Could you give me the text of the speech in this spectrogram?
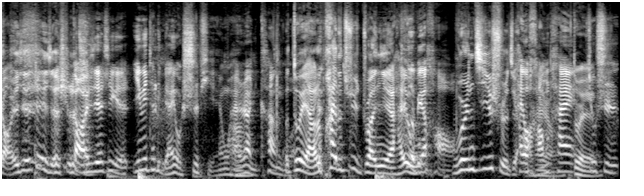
搞一些这些事情。搞一些这个，因为它里边有视频，我还让你看过，对啊、拍的巨专业，还有特别好，无人机视角，还有航拍，对，就是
